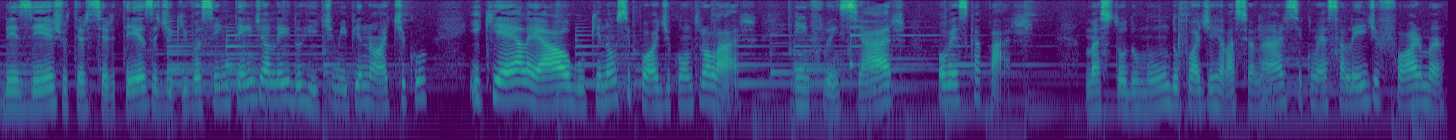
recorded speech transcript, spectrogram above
Desejo ter certeza de que você entende a lei do ritmo hipnótico e que ela é algo que não se pode controlar, influenciar ou escapar. mas todo mundo pode relacionar-se com essa lei de forma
